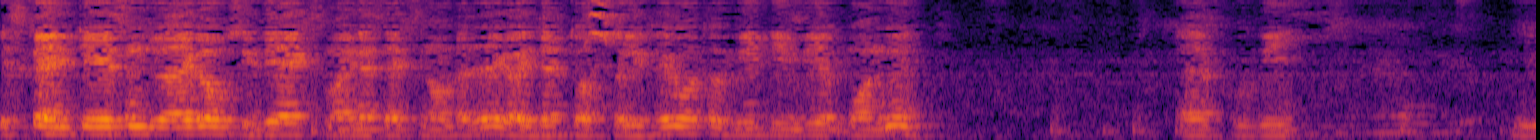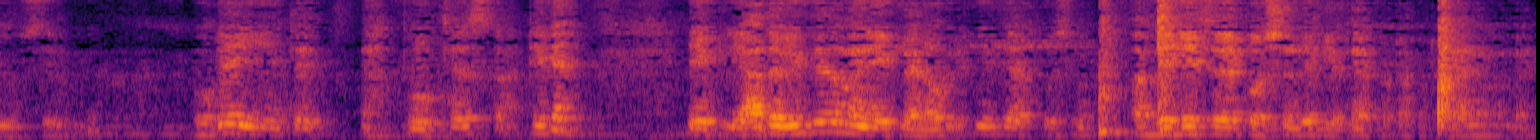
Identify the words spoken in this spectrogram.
इसका इंटीग्रेशन जो आएगा वो सीधे एक्स माइनस एक्स नॉट आ जाएगा। इधर तो आपका लिखा हुआ था वी डी वी अपॉन में एफ़ वी यू से हो गया ये तो प्रूफ था इसका, ठीक है? एक, यहाँ तक लिख दिया था मैंने, एक लाइन और लिख लीजिए आपको इसमें अब देखिए इसका क्वेश्चन देख लेते हैं फटाफट, क्या है।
